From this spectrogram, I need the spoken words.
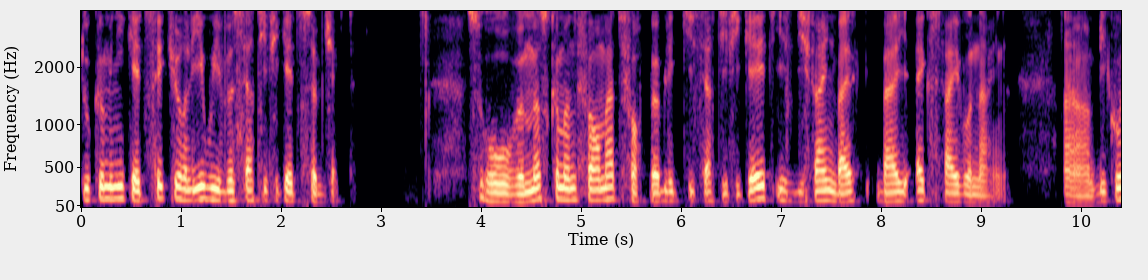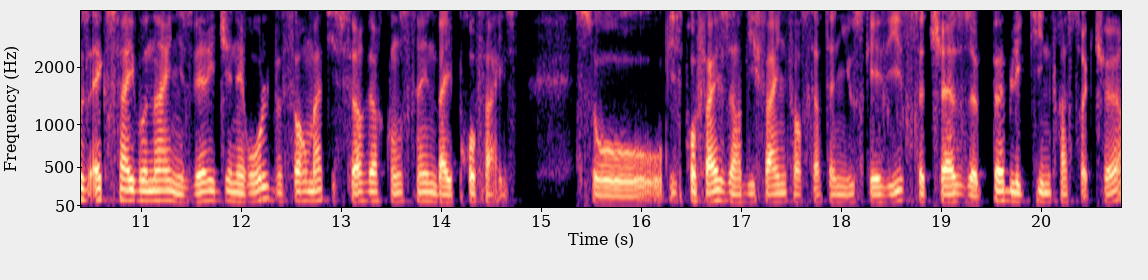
to communicate securely with the certificate subject. So the most common format for public key certificate is defined by, by X509. Uh, because X509 is very general, the format is further constrained by profiles. So these profiles are defined for certain use cases, such as public key infrastructure,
